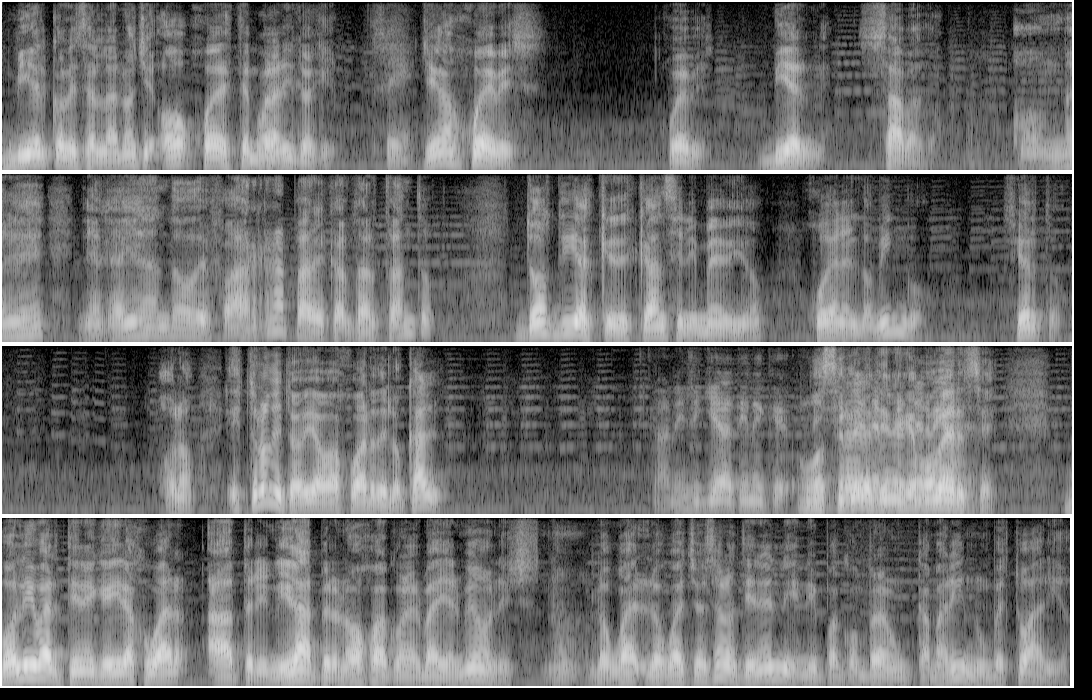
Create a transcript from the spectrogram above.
miércoles en la noche o jueves tempranito aquí. Llegan jueves, jueves, viernes, sábado. Hombre, ¿ni acá hayan andado de farra para descansar tanto? Dos días que descansen y medio, juegan el domingo, ¿cierto? ¿O no? Strong todavía va a jugar de local. Ah, ni siquiera tiene que, ni siquiera tiene que moverse. Bolívar tiene que ir a jugar a Trinidad, pero no va a jugar con el Bayern Múnich. ¿no? Los, los guachos no tienen ni, para comprar un camarín, un vestuario.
